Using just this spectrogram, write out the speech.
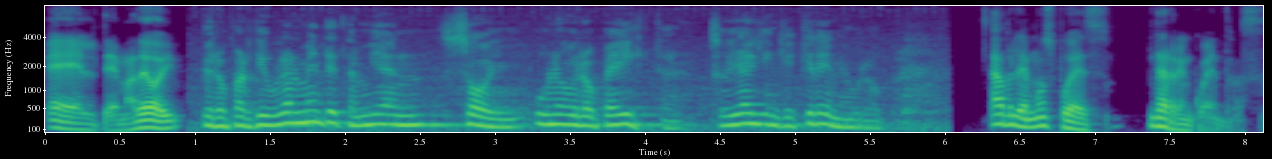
El tema de hoy. Pero particularmente también soy un europeísta, soy alguien que cree en Europa. Hablemos pues de reencuentros.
